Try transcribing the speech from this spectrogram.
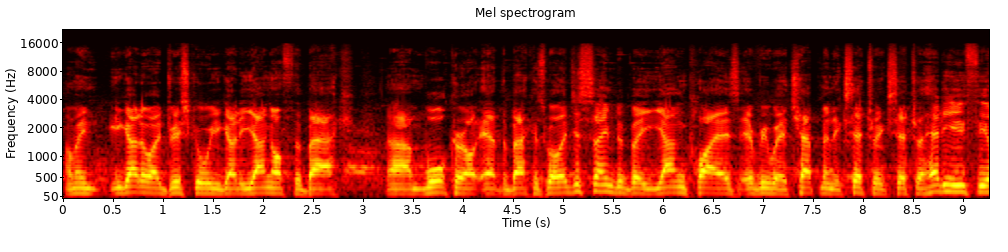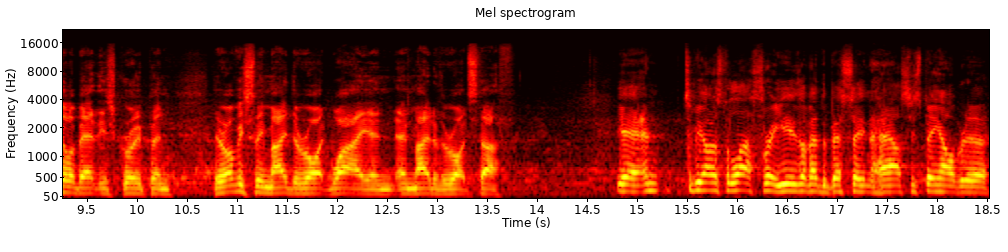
I mean, you go to O'Driscoll, you go to Young off the back um, Walker out the back as well. They just seem to be young players everywhere, Chapman, etc., etc. How do you feel about this group? And they're obviously made the right way and, and made of the right stuff. Yeah, and to be honest, for the last three years, I've had the best seat in the house, just being able to,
